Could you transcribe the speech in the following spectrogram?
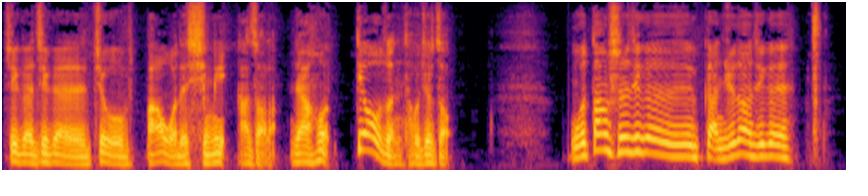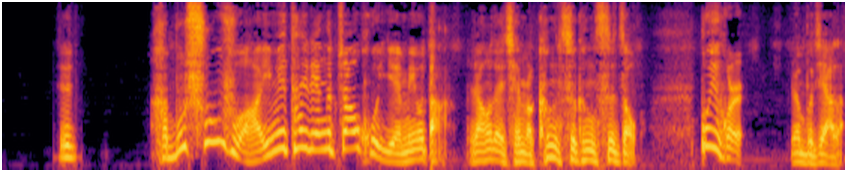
这个这个就把我的行李拿走了，然后掉转头就走。我当时这个感觉到这个很不舒服啊，因为他连个招呼也没有打，然后在前面吭哧吭哧走，不一会儿人不见了。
